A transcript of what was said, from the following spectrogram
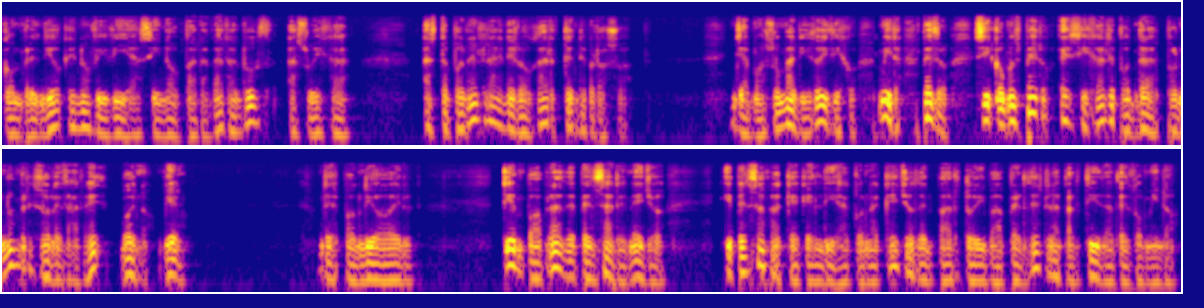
Comprendió que no vivía sino para dar a luz a su hija, hasta ponerla en el hogar tenebroso. Llamó a su marido y dijo, «Mira, Pedro, si como espero es hija le pondrás por nombre Soledad, ¿eh? Bueno, bien». Respondió él, «Tiempo habrá de pensar en ello», y pensaba que aquel día con aquello del parto iba a perder la partida de dominó.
